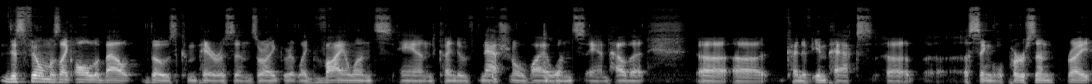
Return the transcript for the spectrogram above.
this film was like all about those comparisons or like like violence and kind of national violence and how that kind of impacts uh, a single person right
